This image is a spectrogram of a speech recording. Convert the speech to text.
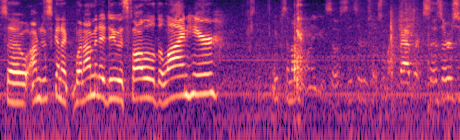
So I'm just gonna, what I'm gonna do is follow the line here. Oops, and I don't wanna use those scissors. Those are my fabric scissors.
